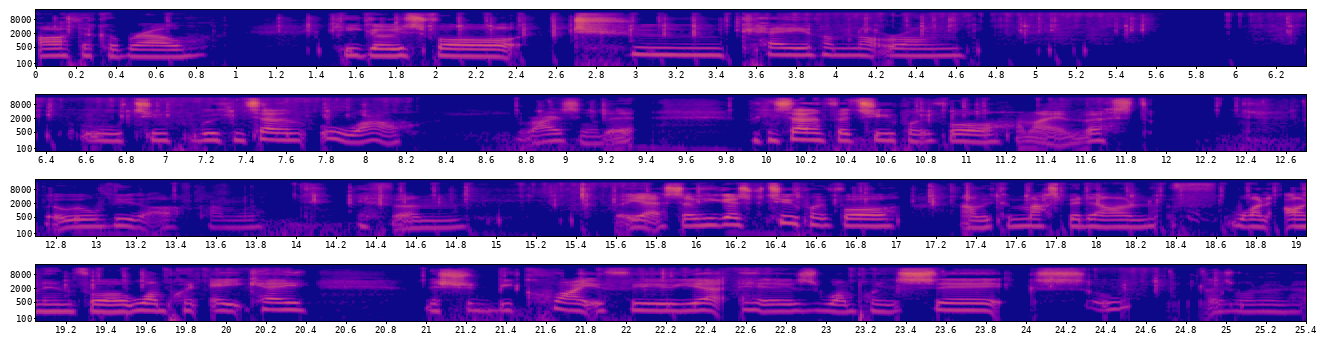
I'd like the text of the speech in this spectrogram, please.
Arthur Cabral. He goes for 2k if I'm not wrong. Ooh, two, we can sell him. Oh wow, rising a bit. We can sell him for 2.4. I might invest, but we'll do that off camera. If um, but yeah, so he goes for 2.4 and we can mass bid on one on him for 1.8k. There should be quite a few. Yeah, here's 1.6. Oh, there's one.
